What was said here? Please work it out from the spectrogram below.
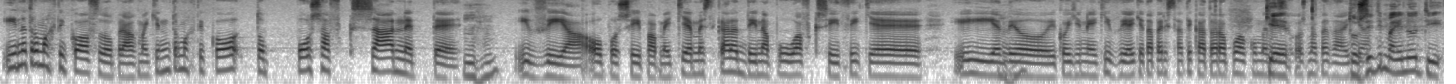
Είναι τρομακτικό αυτό το πράγμα και είναι τρομακτικό το πώς η βία, όπως είπαμε, και μες στην καραντίνα που αυξήθηκε η ενδοοικογενειακή βία και τα περιστατικά τώρα που ακούμε και δυστυχώς με παιδάκια. Το ζήτημα είναι ότι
